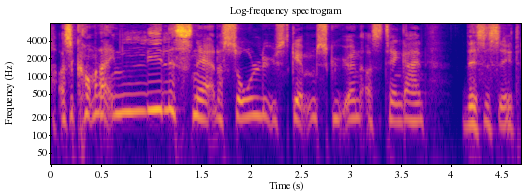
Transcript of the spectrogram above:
og så kommer der en lille snært af sollys gennem skyen, og så tænker han, this is it.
